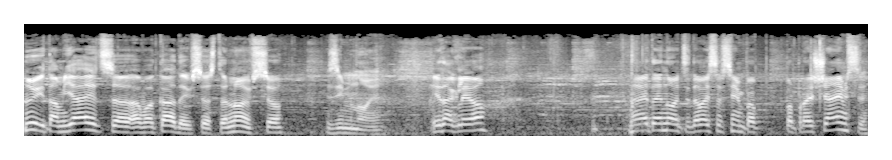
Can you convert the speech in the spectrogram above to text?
Ну и там яйца, авокадо и все остальное, все земное. Итак, Лео, на этой ноте давай со всеми поп- попрощаемся.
